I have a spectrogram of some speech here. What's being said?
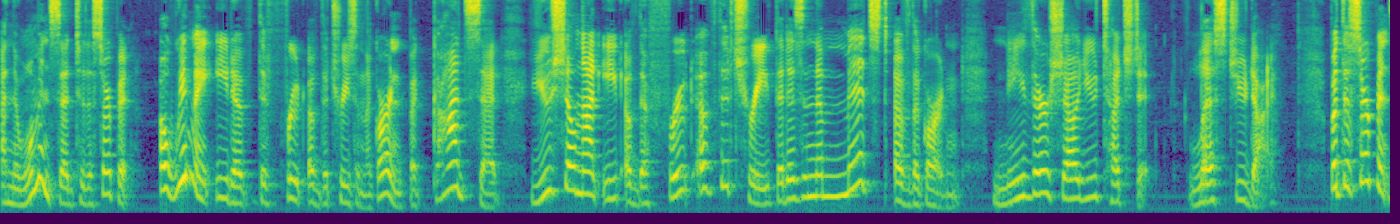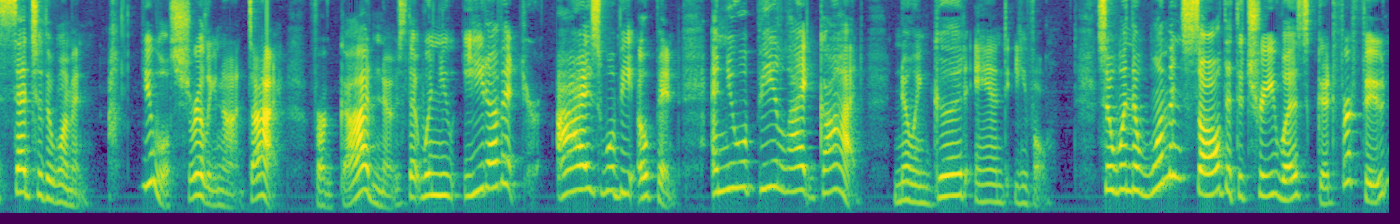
And the woman said to the serpent, Oh, we may eat of the fruit of the trees in the garden, but God said, You shall not eat of the fruit of the tree that is in the midst of the garden, neither shall you touch it, lest you die. But the serpent said to the woman, You will surely not die, for God knows that when you eat of it, your eyes will be opened, and you will be like God knowing good and evil. So when the woman saw that the tree was good for food,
